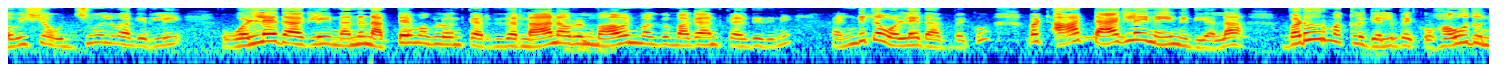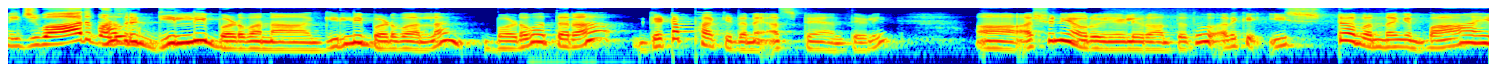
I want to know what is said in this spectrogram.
ಭವಿಷ್ಯ ಉಜ್ವಲವಾಗಿರ್ಲಿ, ಒಳ್ಳೇದಾಗ್ಲಿ ನನ್ನನ್ನು ಅತ್ತೆ ಮಗಳು ಅಂತ ಕರೆದಿದ್ದಾರೆ, ನಾನು ಅವ್ರನ್ನ ಮಾವನ ಮಗ ಮಗ ಅಂತ ಕರೆದಿದ್ದೀನಿ, ಖಂಡಿತ ಒಳ್ಳೇದಾಗಬೇಕು. ಬಟ್ ಆ ಟ್ಯಾಗ್ ಲೈನ್ ಏನಿದೆಯಲ್ಲ, ಬಡವ್ರ ಮಕ್ಳು ಗೆಲ್ಲಬೇಕು ಹೌದು, ನಿಜವಾದ ಬಡವ್ರ ಗಿಲ್ಲಿ ಬಡವನ, ಗಿಲ್ಲಿ ಬಡವ ಅಲ್ಲ, ಬಡವ ಥರ ಗೆಟಪ್ ಹಾಕಿದ್ದಾನೆ ಅಷ್ಟೇ ಅಂಥೇಳಿ ಅಶ್ವಿನಿ ಅವರು ಹೇಳಿರೋ ಅಂಥದ್ದು ಅದಕ್ಕೆ ಇಷ್ಟ ಬಂದಂಗೆ, ಬಾಯಿ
